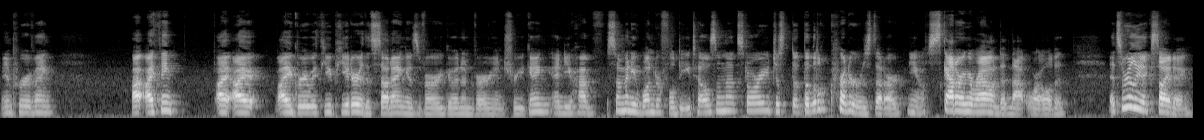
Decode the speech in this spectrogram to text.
improving. I, I think I, I I agree with you, Peter. The setting is very good and very intriguing, and you have so many wonderful details in that story. Just the, the little critters that are you know scattering around in that world. It, it's really exciting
